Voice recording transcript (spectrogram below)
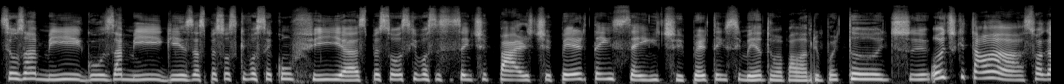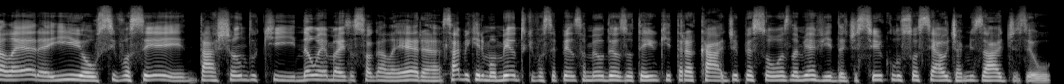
seus amigos, amigues, as pessoas que você confia, as pessoas que você se sente parte, pertencente. Pertencimento é uma palavra importante. Onde que tá a sua galera aí ou se você tá achando que não é mais a sua galera, sabe aquele momento que você pensa, meu Deus, eu tenho que tracar de pessoas na minha vida, de círculo social, de amizades. Eu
